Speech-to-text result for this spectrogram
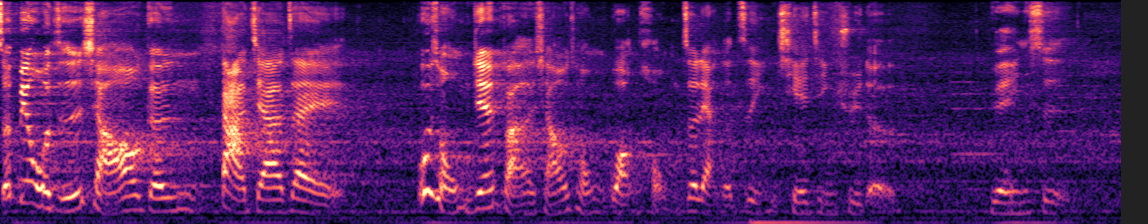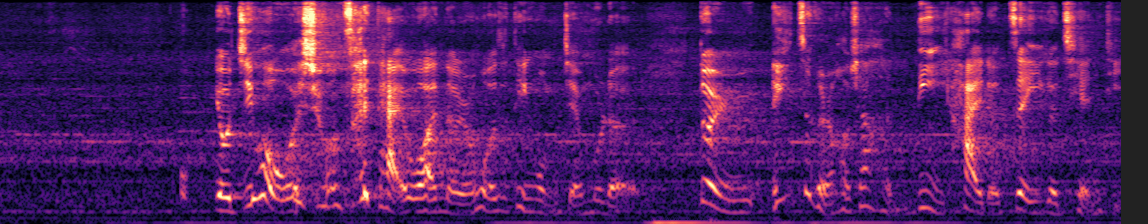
这边我只是想要跟大家在，为什么我们今天反而想要从网红这两个字引切进去的原因是。有机会，我会希望在台湾的人，或者是听我们节目的人，对于诶这个人好像很厉害的这一个前提，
